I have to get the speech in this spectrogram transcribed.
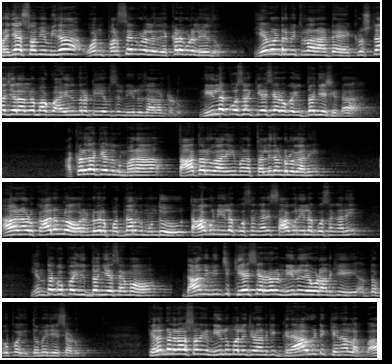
ప్రజాస్వామ్యం మీద వన్ పర్సెంట్ కూడా లేదు ఎక్కడ కూడా లేదు. ఏమంటారు మిత్రులారా అంటే కృష్ణా జిల్లాలో మాకు ఐదు వందల టీఎంసీలు నీళ్ళు చాలంటాడు. నీళ్ళ కోసం కేసీఆర్ ఒక యుద్ధం చేసిండా? అక్కడ దాకా ఎందుకు? మన తాతలు కానీ మన తల్లిదండ్రులు కానీ ఆనాడు కాలంలో రెండు వేల పద్నాలుగు ముందు తాగునీళ్ళ కోసం కానీ సాగునీళ్ళ కోసం కానీ ఎంత గొప్ప యుద్ధం చేశామో దాన్ని మించి కేసీఆర్ గారు నీళ్ళు తేవడానికి అంత గొప్ప యుద్ధమే చేశాడు. తెలంగాణ రాష్ట్రానికి నీళ్ళు మళ్ళించడానికి గ్రావిటీ కెనాల్ అబ్బా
